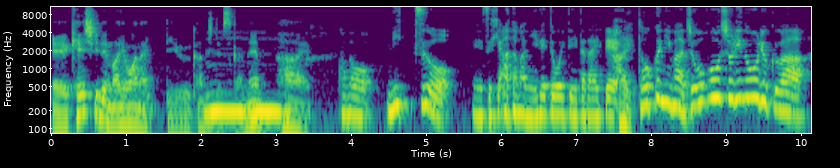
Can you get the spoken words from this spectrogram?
えー形式で迷わないっていう感じですかねうん。はい。この3つを、えーぜひ頭に入れておいていただいて、はい特にまあ情報処理能力は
